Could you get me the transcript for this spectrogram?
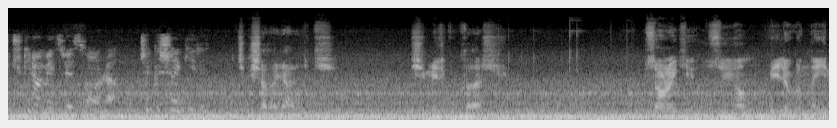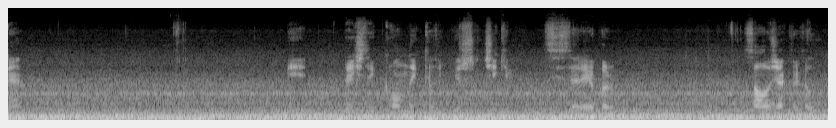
3 kilometre sonra çıkışa girin. Çıkışa da geldik. Şimdilik bu kadar. Bir sonraki uzun yol vlogunda yine bir 5 dakika 10 dakikalık bir çekim sizlere yaparım. Sağlıcakla kalın.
